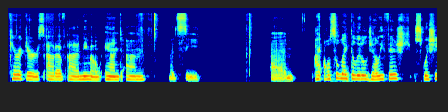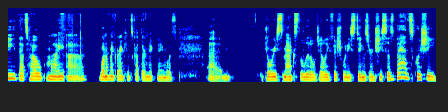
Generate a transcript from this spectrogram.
characters out of uh, Nemo. And um, let's see. Um, I also like the little jellyfish, Squishy. That's how my uh, one of my grandkids got their nickname was. Um, Dory smacks the little jellyfish when he stings her, and she says, bad Squishy.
